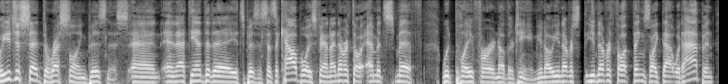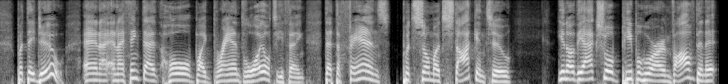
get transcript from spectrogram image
Well, you just said the wrestling business, and and at the end of the day, it's business. As a Cowboys fan, I never thought Emmitt Smith would play for another team. You know, you never you never thought things like that would happen, but they do. And I and I think that whole like brand loyalty thing that the fans put so much stock into you know, the actual people who are involved in it,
